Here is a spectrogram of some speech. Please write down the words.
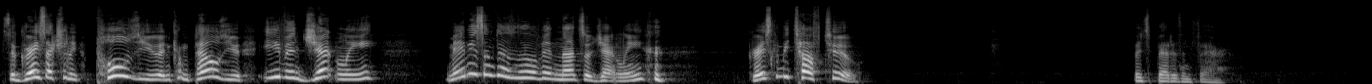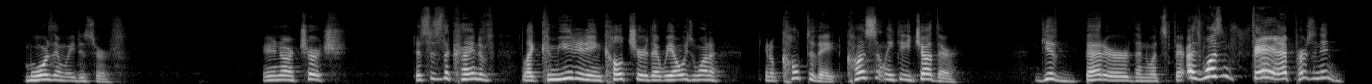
So grace actually pulls you and compels you, even gently, maybe sometimes a little bit not so gently. grace can be tough too, but it's better than fair, more than we deserve in our church. This is the kind of like community and culture that we always want to, you know, cultivate constantly to each other. Give better than what's fair. It wasn't fair. That person didn't,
